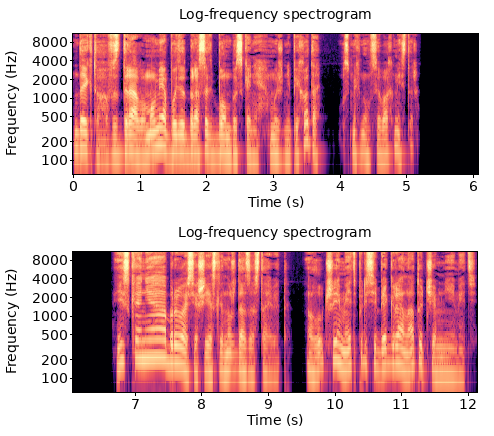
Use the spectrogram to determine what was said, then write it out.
«Да и кто в здравом уме будет бросать бомбы с коня? Мы же не пехота?» — усмехнулся вахмистер. «Из коня бросишь, если нужда заставит. Лучше иметь при себе гранату, чем не иметь».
